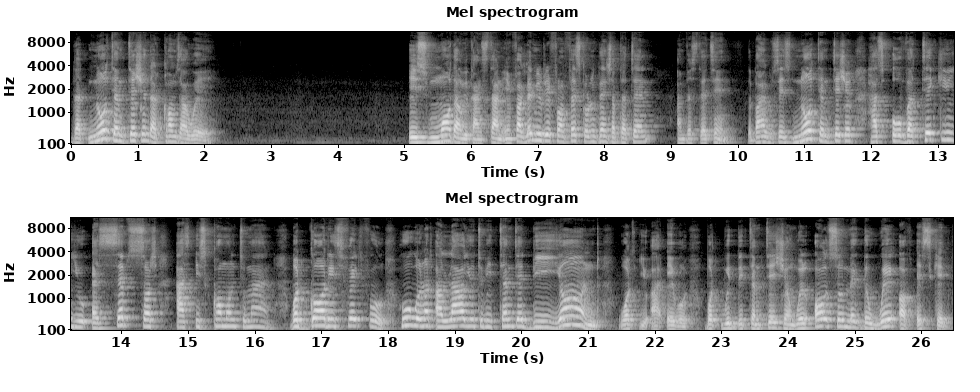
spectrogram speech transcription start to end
that no temptation that comes our way is more than we can stand. In fact, let me read from 1 Corinthians chapter 10 and verse 13. The Bible says, No temptation has overtaken you except such as is common to man. But God is faithful, who will not allow you to be tempted beyond what you are able, but with the temptation will also make the way of escape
